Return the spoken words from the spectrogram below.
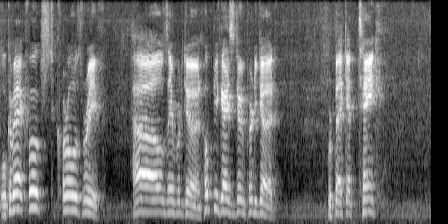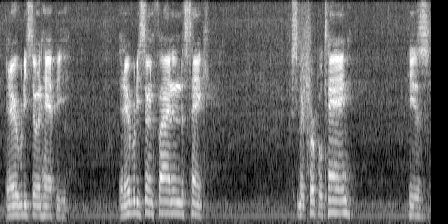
Welcome back, folks, to Corals Reef. How's everybody doing? Hope you guys are doing pretty good. We're back at the tank, and everybody's doing happy. And everybody's doing fine in this tank. See my purple tang. He is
